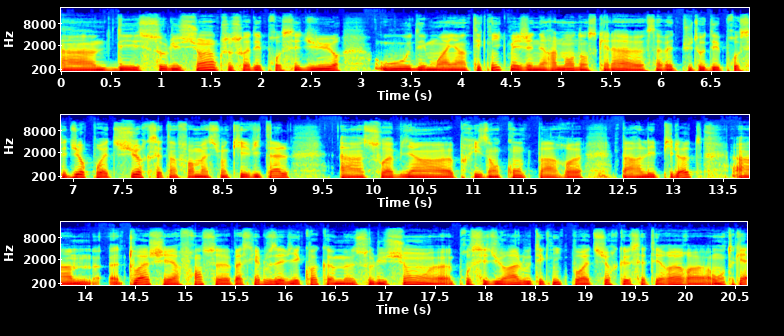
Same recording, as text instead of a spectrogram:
euh, des solutions, que ce soit des procédures ou des moyens techniques, mais généralement dans ce cas-là, euh, ça va être plutôt des procédures pour être sûr que cette information qui est vitale, soit bien prise en compte par, par les pilotes. toi, chez Air France, Pascal, vous aviez quoi comme solution procédurale ou technique pour être sûr que cette erreur, ou en tout cas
